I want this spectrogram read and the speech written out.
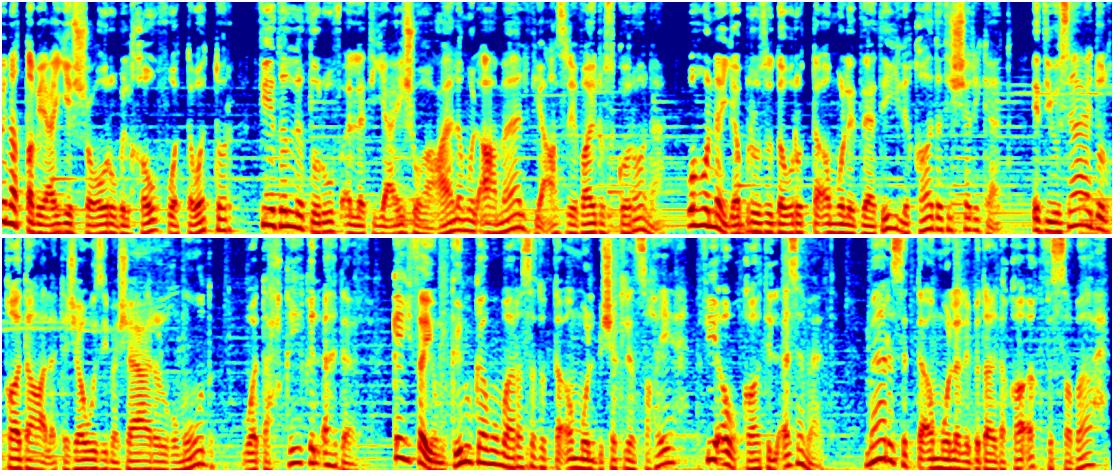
من الطبيعي الشعور بالخوف والتوتر في ظل الظروف التي يعيشها عالم الأعمال في عصر فيروس كورونا وهنا يبرز دور التأمل الذاتي لقادة الشركات إذ يساعد القادة على تجاوز مشاعر الغموض وتحقيق الأهداف. كيف يمكنك ممارسة التأمل بشكل صحيح في أوقات الأزمات؟ مارس التأمل لبضع دقائق في الصباح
